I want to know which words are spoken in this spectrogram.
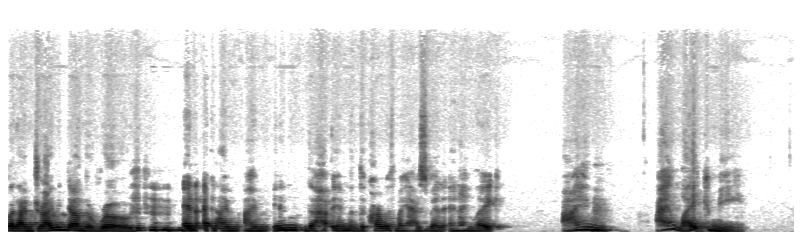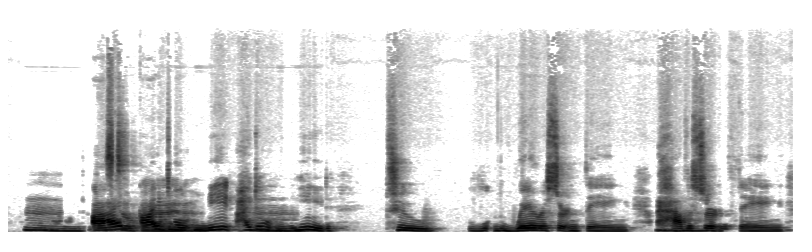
But I'm driving down the road and, and I'm, I'm in the, in the car with my husband and I'm like, I'm, I like me. Mm, I, so I don't need, I don't mm. need to wear a certain thing, have a mm. certain thing,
